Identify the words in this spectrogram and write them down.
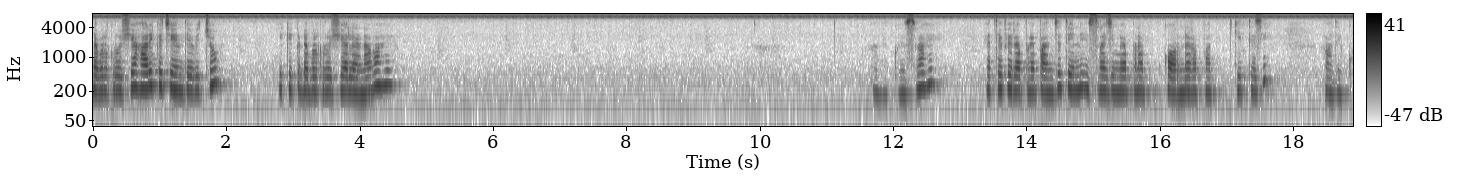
ਡਬਲ ਕਰੋਸ਼ੀਆ ਹਰ ਇੱਕ ਚੇਨ ਦੇ ਵਿੱਚੋਂ ਇੱਕ ਇੱਕ ਡਬਲ ਕਰੋਸ਼ੀਆ ਲੈਣਾ ਵਾ ਇਹ। ਦੇਖੋ ਇਸ ਤਰ੍ਹਾਂ ਹੈ ਇੱਥੇ ਫਿਰ ਆਪਣੇ ਪੰਜ, ਤਿੰਨ ਇਸ ਤਰ੍ਹਾਂ ਜਿਵੇਂ ਆਪਣਾ ਕਾਰਨਰ ਆਪਾਂ ਕੀਤੇ ਸੀ। ਆ ਦੇਖੋ।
